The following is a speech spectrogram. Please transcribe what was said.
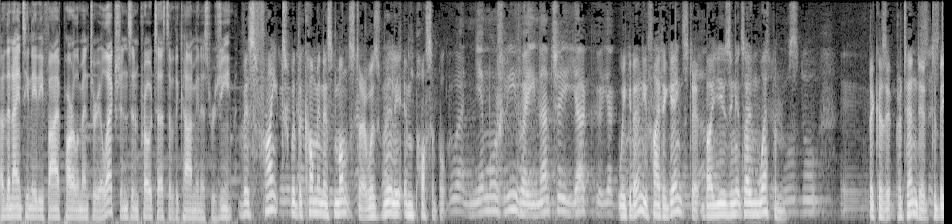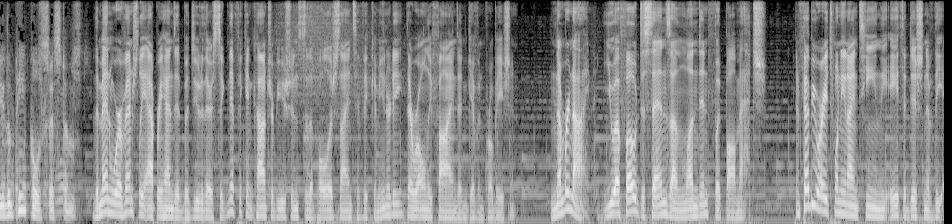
of the 1985 parliamentary elections in protest of the communist regime. This fight with the communist monster was really impossible. We could only fight against it by using its own weapons because it pretended to be the people's system. The men were eventually apprehended, but due to their significant contributions to the Polish scientific community, they were only fined and given probation. Number 9. UFO descends on London football match. In February 2019, the eighth edition of the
